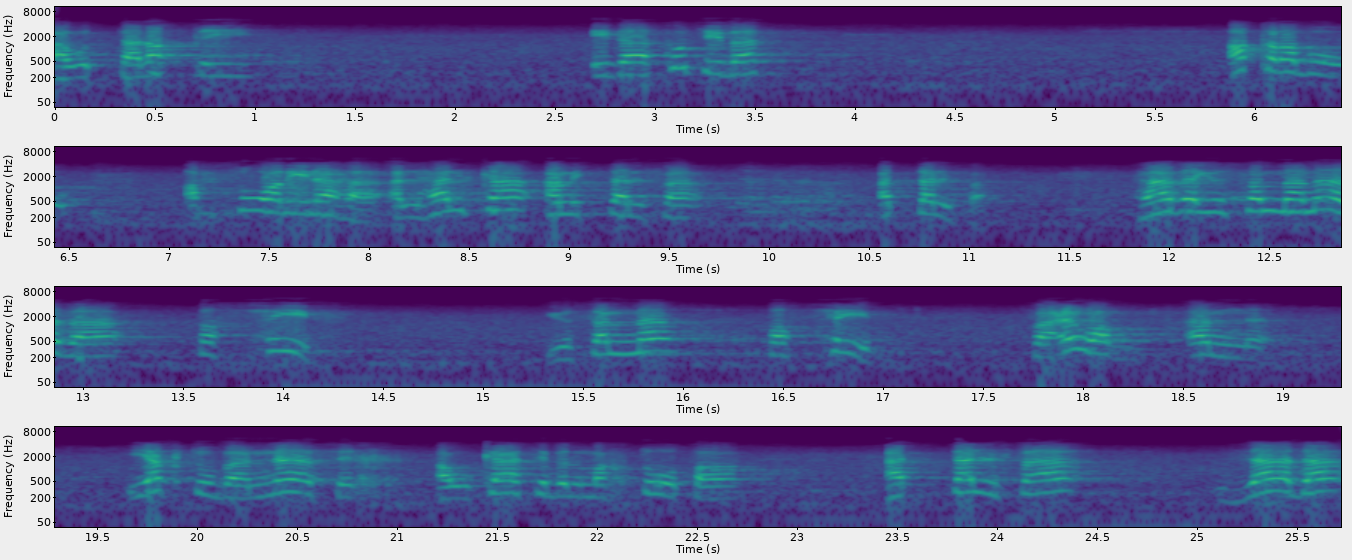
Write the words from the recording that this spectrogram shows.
أو التلقي إذا كتبت أقرب الصور لها الهلكة أم التلفة؟ التلفة. هذا يسمى ماذا؟ تصحيف. يسمى تصحيف. فعوض أن يكتب الناسخ أو كاتب المخطوطة التلفة زاد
